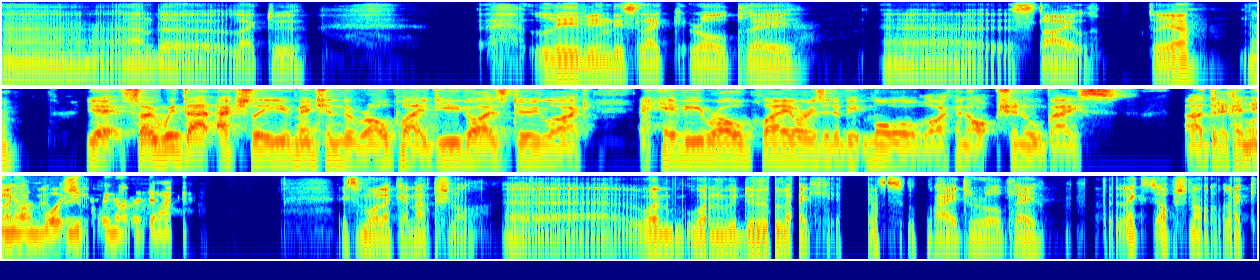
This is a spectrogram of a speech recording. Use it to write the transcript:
uh, and uh, like to live in this like role play uh, style. So yeah, yeah. Yeah. So with that, actually, you've mentioned the role play. Do you guys do like a heavy role play, or is it a bit more like an optional base, uh, depending like on what you're doing on the day? It's more like an optional. Uh, when when we do like it's try to role play, like it's optional. Like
